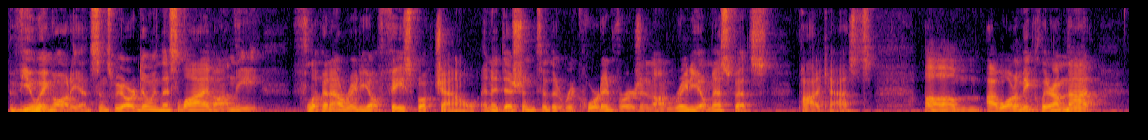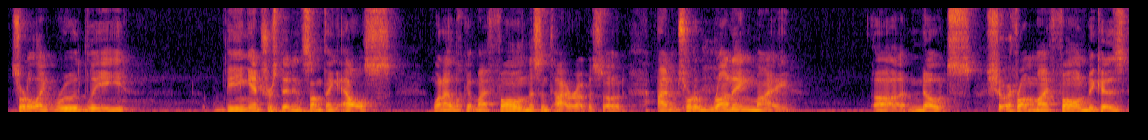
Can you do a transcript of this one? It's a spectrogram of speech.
viewing audience, since we are doing this live on the Flipping Out Radio Facebook channel, in addition to the recorded version on Radio Misfits podcasts. Um, I want to be clear, I'm not sort of like rudely being interested in something else when I look at my phone this entire episode. I'm sort of running my uh, notes Sure. from my phone because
